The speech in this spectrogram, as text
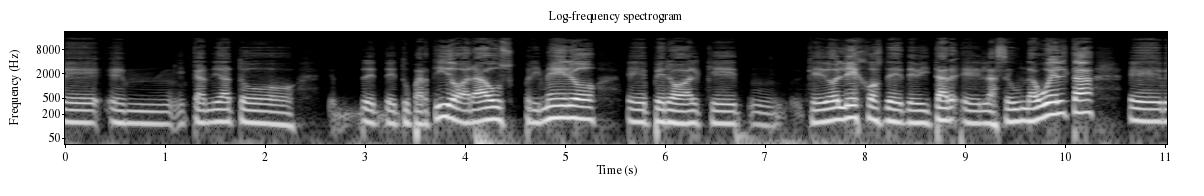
eh, em, candidato de, tu partido, Arauz primero, eh, pero al que mm, quedó lejos de, evitar eh, la segunda vuelta, eh,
